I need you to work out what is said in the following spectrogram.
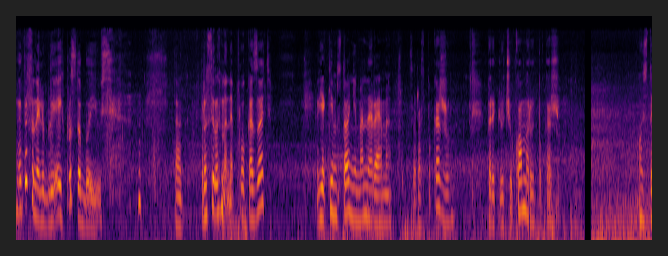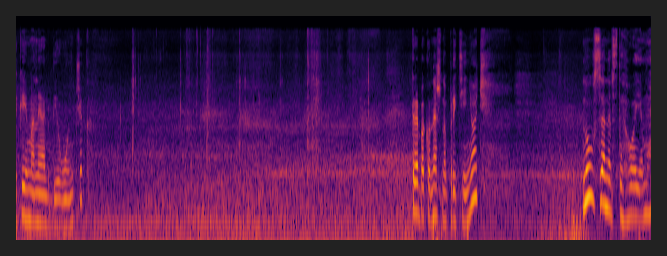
Не те, що не люблю, я їх просто боюсь. Так, просили мене показати, в якому стані в мене реми. Зараз покажу. Переключу камеру і покажу. Ось такий в мене альбіончик. Треба, звісно, притіньоти. Ну, все не встигаємо.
